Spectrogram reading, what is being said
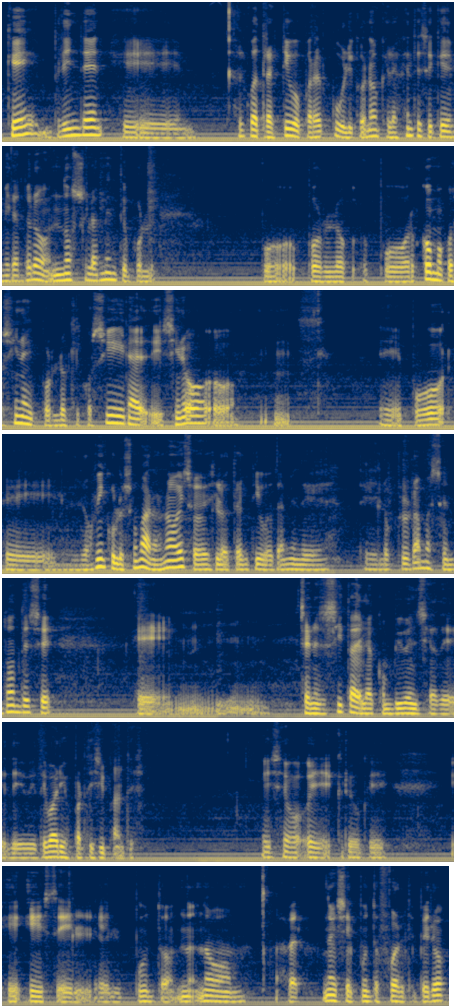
Que brinden eh, algo atractivo para el público, ¿no? Que la gente se quede mirándolo, no solamente por, por, por, lo, por cómo cocina y por lo que cocina, sino eh, por eh, los vínculos humanos, ¿no? Eso es lo atractivo también de, los programas en donde se, eh, se necesita de la convivencia de, de, varios participantes. Eso eh, creo que eh, es el, el punto, no, no, a ver, no es el punto fuerte, pero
